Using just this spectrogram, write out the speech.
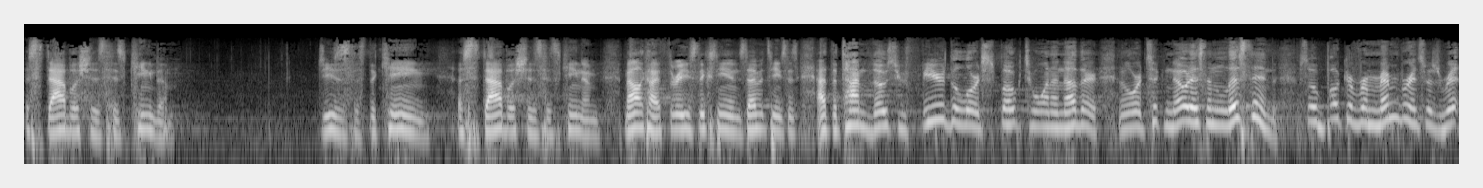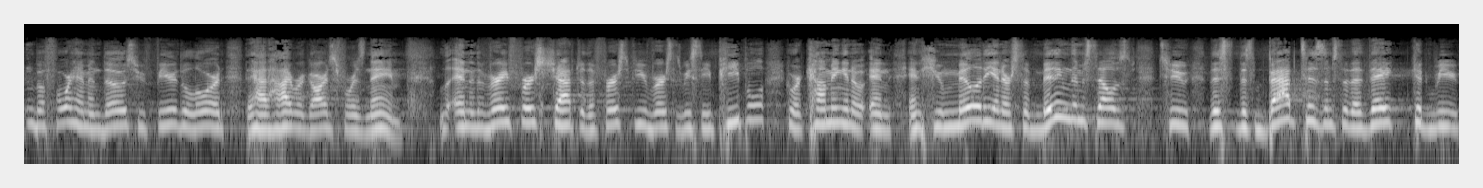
establishes his kingdom. Jesus is the king establishes his kingdom. Malachi 3 16 and 17 says, At the time, those who feared the Lord spoke to one another, and the Lord took notice and listened. So a book of remembrance was written before him, and those who feared the Lord, they had high regards for his name. And in the very first chapter, the first few verses, we see people who are coming in, in, in humility and are submitting themselves to this, this baptism so that they could be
